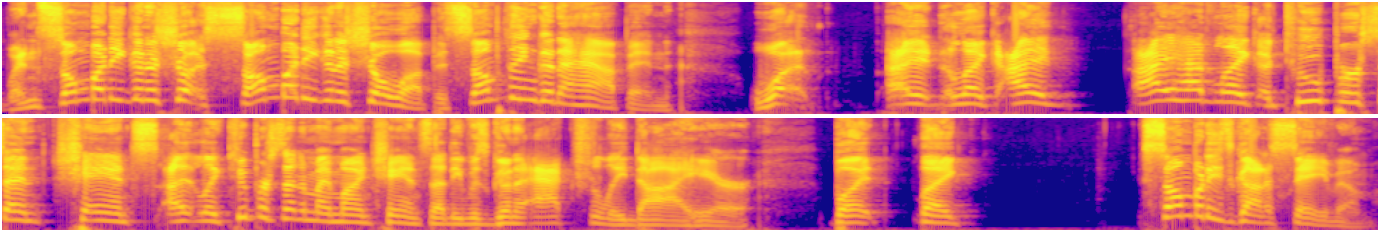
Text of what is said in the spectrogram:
when somebody gonna show? Is somebody gonna show up? Is something gonna happen? What? I like I I had like a 2% chance, I, like 2% in my mind chance that he was going to actually die here. But like somebody's got to save him.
